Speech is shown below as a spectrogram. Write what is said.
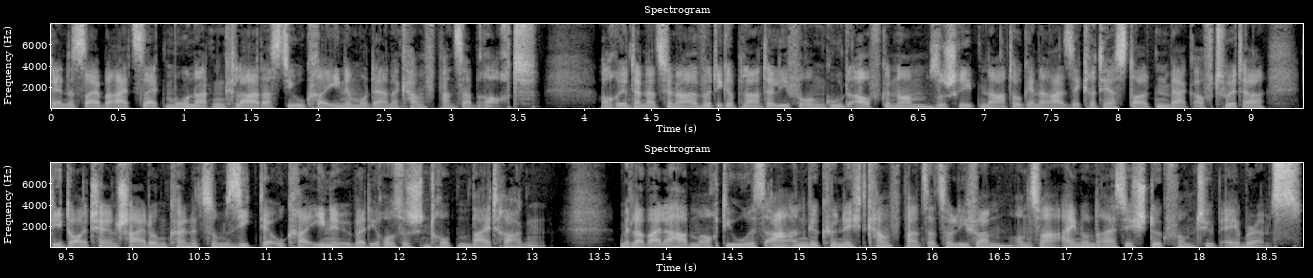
Denn es sei bereits seit Monaten klar, dass die Ukraine moderne Kampfpanzer braucht. Auch international wird die geplante Lieferung gut aufgenommen, so schrieb NATO-Generalsekretär Stoltenberg auf Twitter, die deutsche Entscheidung könne zum Sieg der Ukraine über die russischen Truppen beitragen. Mittlerweile haben auch die USA angekündigt, Kampfpanzer zu liefern, und zwar 31 Stück vom Typ Abrams.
